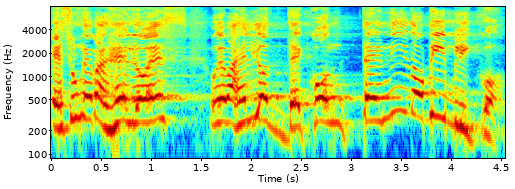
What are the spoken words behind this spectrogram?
es un evangelio, es un evangelio de contenido bíblico.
